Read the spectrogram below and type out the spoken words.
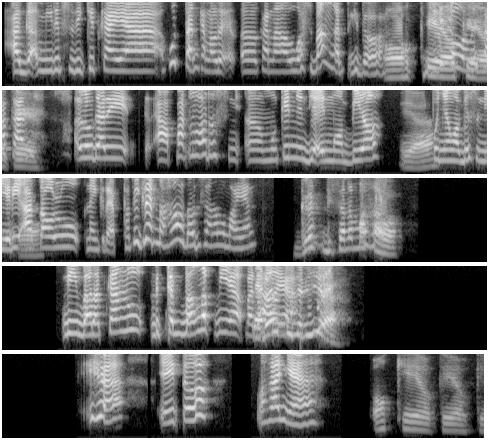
agak mirip sedikit kayak hutan karena eh, karena luas banget gitu. Oke, Jadi kalau oke, misalkan oke. Lu dari apart lu harus eh, mungkin nyediain mobil, Ya. punya mobil sendiri Ya. atau lu naik Grab. Tapi Grab mahal tau di sana lumayan. Grab di sana mahal. Nih ibarat kan lu deket banget nih ya padahal Padahal ya. punya dia. Iya, ya itu. Makanya Oke, oke, oke,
